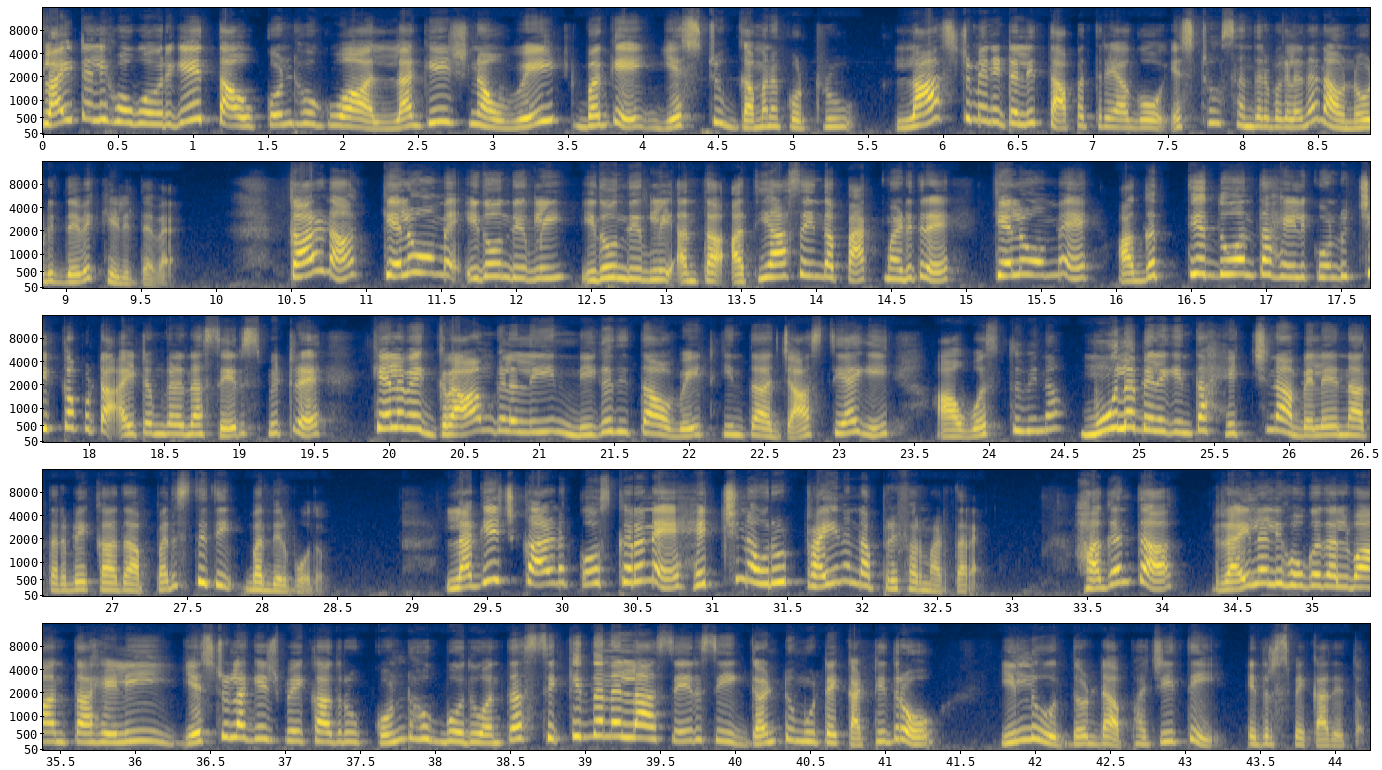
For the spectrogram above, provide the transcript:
ಫ್ಲೈಟಲ್ಲಿ ಹೋಗುವವರಿಗೆ ತಾವು ಕೊಂಡು ಹೋಗುವ ಲಗೇಜ್ನ ವೆಯ್ಟ್ ಬಗ್ಗೆ ಎಷ್ಟು ಗಮನ ಕೊಟ್ಟರು ಲಾಸ್ಟ್ ಮಿನಿಟಲ್ಲಿ ತಾಪತ್ರೆ ಆಗೋ ಎಷ್ಟೋ ಸಂದರ್ಭಗಳನ್ನು ನಾವು ನೋಡಿದ್ದೇವೆ, ಕೇಳಿದ್ದೇವೆ. ಕಾರಣ, ಕೆಲವೊಮ್ಮೆ ಇದೊಂದಿರಲಿ ಇದೊಂದಿರಲಿ ಅಂತ ಅತಿಯಾಸೆಯಿಂದ ಪ್ಯಾಕ್ ಮಾಡಿದರೆ, ಕೆಲವೊಮ್ಮೆ ಅಗತ್ಯದ್ದು ಅಂತ ಹೇಳಿಕೊಂಡು ಚಿಕ್ಕ ಪುಟ್ಟ ಐಟಮ್ಗಳನ್ನು ಸೇರಿಸ್ಬಿಟ್ರೆ, ಕೆಲವೇ ಗ್ರಾಮ್ಗಳಲ್ಲಿ ನಿಗದಿತ ವೆಯ್ಟ್ಗಿಂತ ಜಾಸ್ತಿಯಾಗಿ ಆ ವಸ್ತುವಿನ ಮೂಲ ಬೆಲೆಗಿಂತ ಹೆಚ್ಚಿನ ಬೆಲೆಯನ್ನು ತರಬೇಕಾದ ಪರಿಸ್ಥಿತಿ ಬಂದಿರ್ಬೋದು. ಲಗೇಜ್ ಕಾರಣಕ್ಕೋಸ್ಕರನೇ ಹೆಚ್ಚಿನವರು ಟ್ರೈನನ್ನು ಪ್ರಿಫರ್ ಮಾಡ್ತಾರೆ. ಹಾಗಂತ ರೈಲಲ್ಲಿ ಹೋಗೋದಲ್ವಾ ಅಂತ ಹೇಳಿ ಎಷ್ಟು ಲಗೇಜ್ ಬೇಕಾದರೂ ಕೊಂಡು ಹೋಗ್ಬೋದು ಅಂತ ಸಿಕ್ಕಿದ್ದನ್ನೆಲ್ಲ ಸೇರಿಸಿ ಗಂಟು ಮೂಟೆ ಕಟ್ಟಿದ್ರೂ ಇಲ್ಲೂ ದೊಡ್ಡ ಫಜೀತಿ ಎದುರಿಸಬೇಕಾದಿತ್ತು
